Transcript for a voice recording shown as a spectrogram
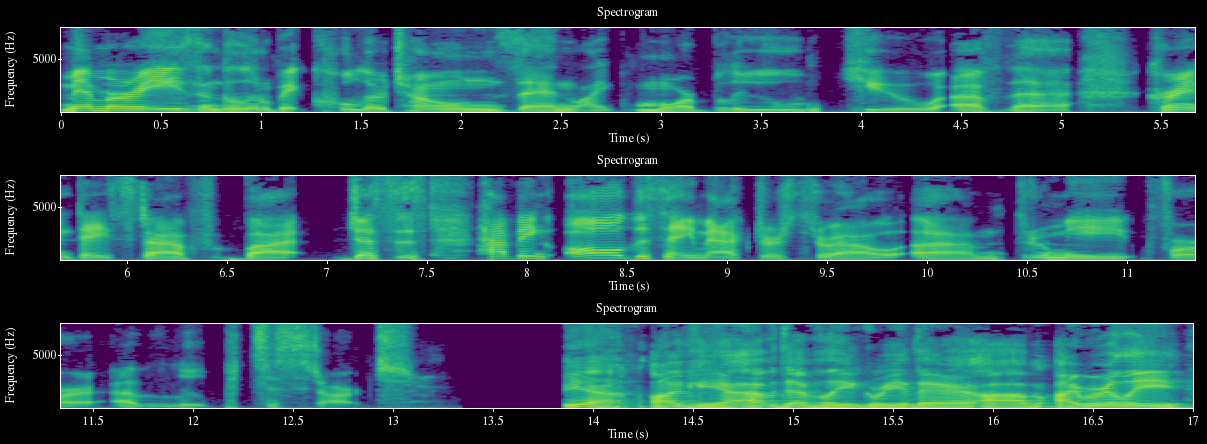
memories and the little bit cooler tones and like more blue hue of the current day stuff. But just as having all the same actors throughout um, threw me for a loop to start. Yeah, I, yeah, I would definitely agree there. Um, I really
